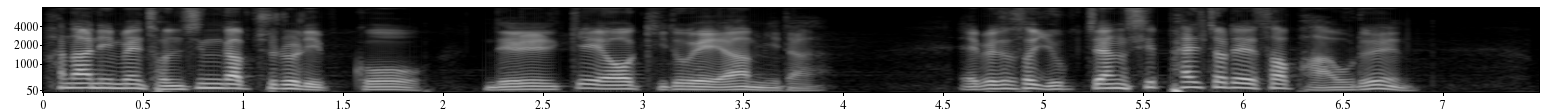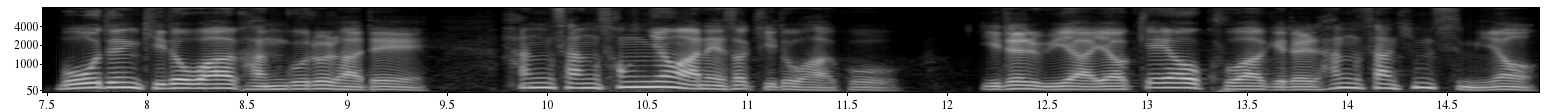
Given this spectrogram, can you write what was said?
하나님의 전신갑주를 입고 늘 깨어 기도해야 합니다. 에베소서 6장 18절에서 바울은 모든 기도와 간구를 하되 항상 성령 안에서 기도하고 이를 위하여 깨어 구하기를 항상 힘쓰며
